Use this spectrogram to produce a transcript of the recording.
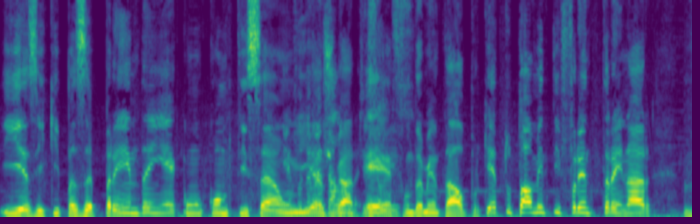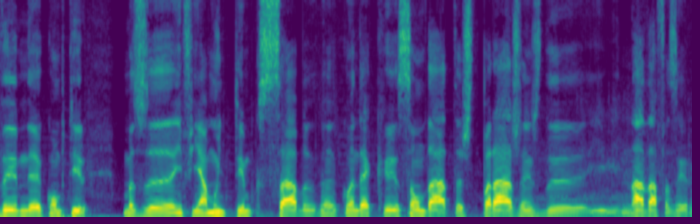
E as equipas aprendem é com competição É e a a jogar. competição, É isso. fundamental, porque é totalmente diferente de treinar de eh, competir. Mas, eh, enfim, há muito tempo que se sabe eh, quando é que são datas de paragens de... e nada a fazer.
